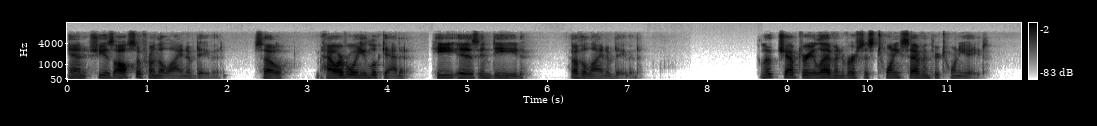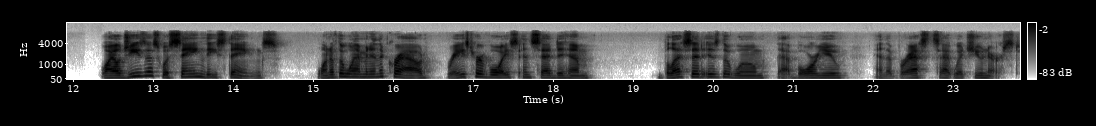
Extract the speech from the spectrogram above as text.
and she is also from the line of David. So, however way you look at it, he is indeed of the line of David. Luke chapter 11, verses 27 through 28. While Jesus was saying these things, one of the women in the crowd raised her voice and said to him, Blessed is the womb that bore you, and the breasts at which you nursed.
